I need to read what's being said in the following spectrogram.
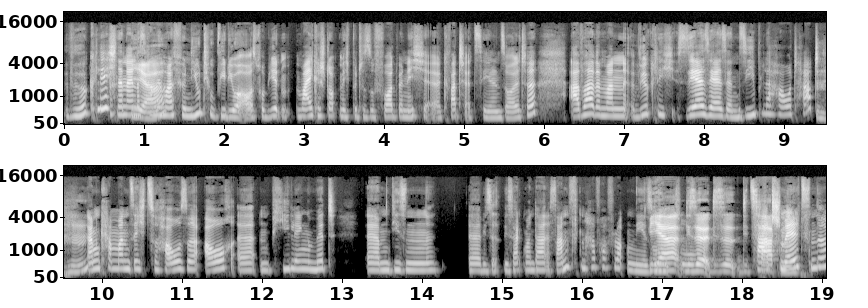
Wirklich? Nein, nein, das ja. haben wir mal für ein YouTube-Video ausprobiert. Maike, stoppt mich bitte sofort, wenn ich äh, Quatsch erzählen sollte. Aber wenn man wirklich sehr, sehr sensible Haut hat, mhm. dann kann man sich zu Hause auch äh, ein Peeling mit ähm, diesen äh, wie, wie, sagt man da, sanften Haferflocken? Nee, so, ja, so diese, diese, die zart schmelzende.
